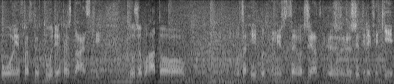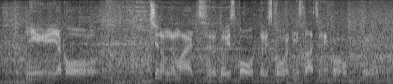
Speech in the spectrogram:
по інфраструктурі гражданській. Дуже багато загиблих місцевих жителів, які ніякого чином не мають до військових, до військової адміністрації ніякого впливу.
